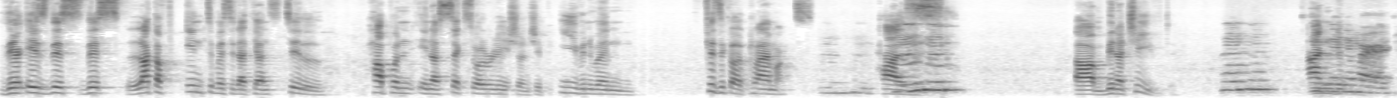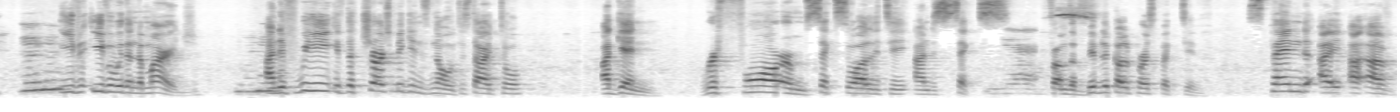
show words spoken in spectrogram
there is this this lack of intimacy that can still happen in a sexual relationship, even when physical climax mm-hmm. has mm-hmm. Um, been achieved. Mm-hmm. And even mm-hmm. even even within the marriage. Mm-hmm. And if we, if the church begins now to start to, again, reform sexuality and sex yes. from the biblical perspective, spend a, a, a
